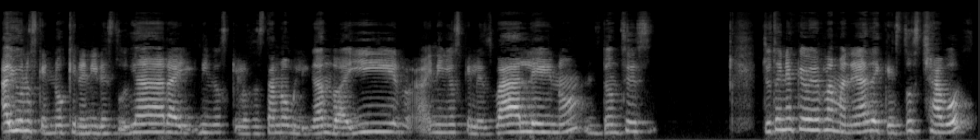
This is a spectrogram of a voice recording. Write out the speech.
hay unos que no quieren ir a estudiar, hay niños que los están obligando a ir, hay niños que les vale, ¿no? Entonces, yo tenía que ver la manera de que estos chavos, o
